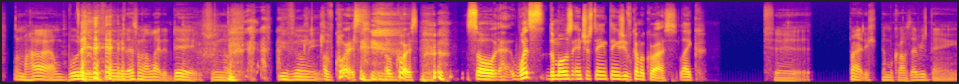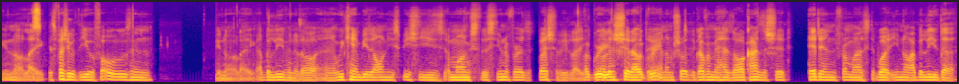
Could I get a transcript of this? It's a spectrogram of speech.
when I'm high, I'm booted. You feel me? That's when I like to dig. You know. You feel me? Of course, of course. So, uh, what's the most interesting things you've come across? Like, shit practically come across everything, you know, like especially with the UFOs and you know, like I believe in it all, and we can't be the only species amongst this universe, especially like you know, there's shit out Agreed. there, and I'm sure the government has all kinds of shit hidden from us. But you know, I believe that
